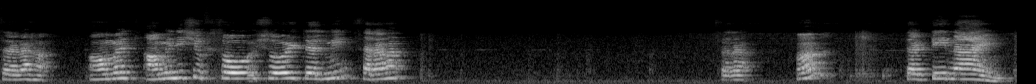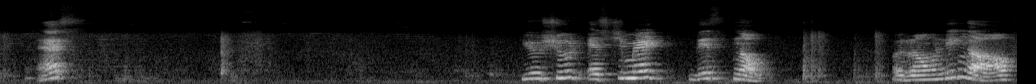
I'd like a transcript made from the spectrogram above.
Saraha. How much? How many she so, sold? Tell me, Saraha. Saraha. Huh? Thirty-nine. Yes. You should estimate this now. Rounding off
